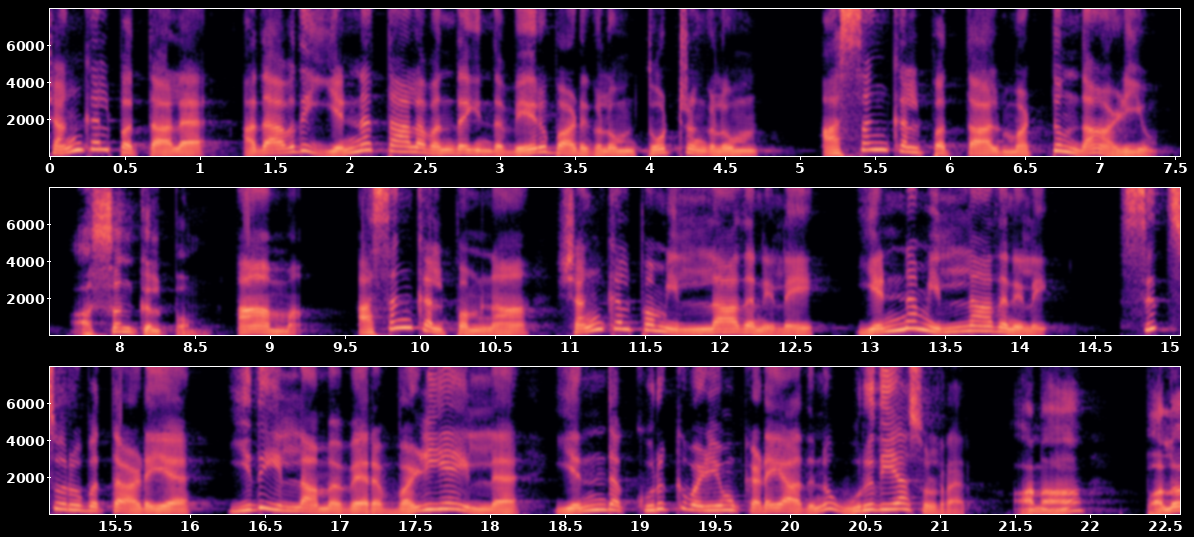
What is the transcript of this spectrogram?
சங்கல்பத்தால அதாவது எண்ணத்தால வந்த இந்த வேறுபாடுகளும் தோற்றங்களும் அசங்கல்பத்தால் மட்டும்தான் அழியும். அசங்கல்பம். ஆமா. அசங்கல்பம்னா சங்கல்பம் இல்லாத நிலை எண்ணம் இல்லாத நிலை. சித் சுரூபத்தை அடைய இது இல்லாம வேற வழியே இல்ல எந்த குறுக்கு வழியும் கிடையாதுன்னு உறுதியா சொல்றார். ஆனா பல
